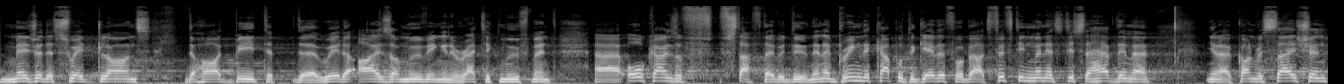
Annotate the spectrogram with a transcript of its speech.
measure the sweat glands the heartbeat, the, the, where the eyes are moving in erratic movement, uh, all kinds of stuff they would do. And then they bring the couple together for about 15 minutes just to have them a, you know, conversation.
